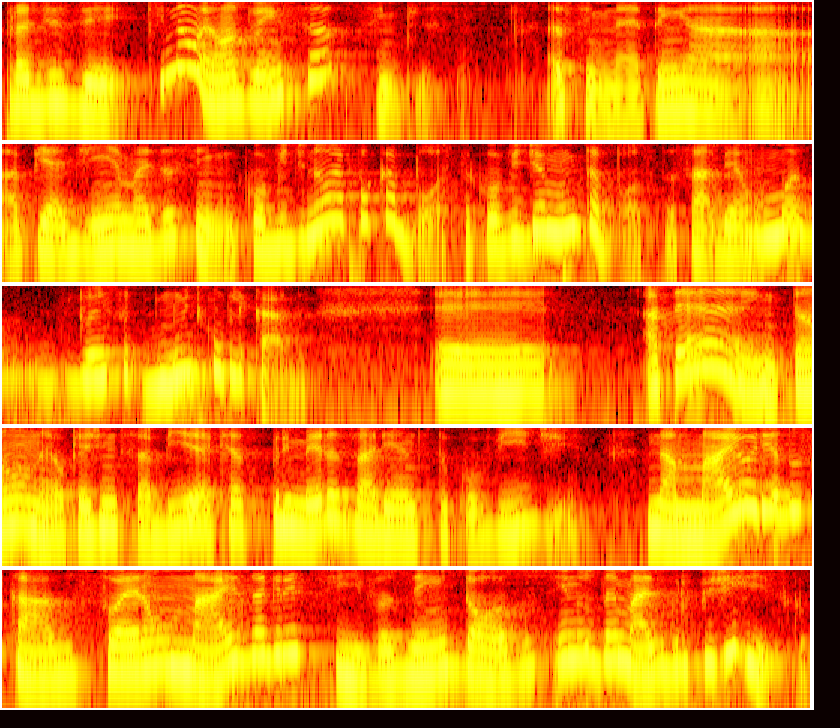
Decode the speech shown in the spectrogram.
para dizer que não é uma doença simples. Assim, né? Tem a, a, a, piadinha, mas assim, Covid não é pouca bosta. Covid é muita bosta, sabe? É uma doença muito complicada. É, até então, né, o que a gente sabia é que as primeiras variantes do Covid, na maioria dos casos, só eram mais agressivas em idosos e nos demais grupos de risco.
